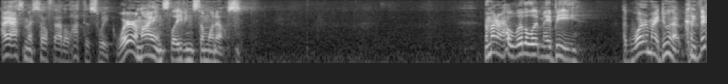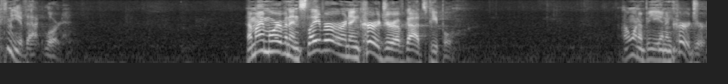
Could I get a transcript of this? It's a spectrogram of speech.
I ask myself that a lot this week. Where am I enslaving someone else? No matter how little it may be, Like, where am I doing that? Convict me of that, Lord. Am I more of an enslaver or an encourager of God's people? I want to be an encourager.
